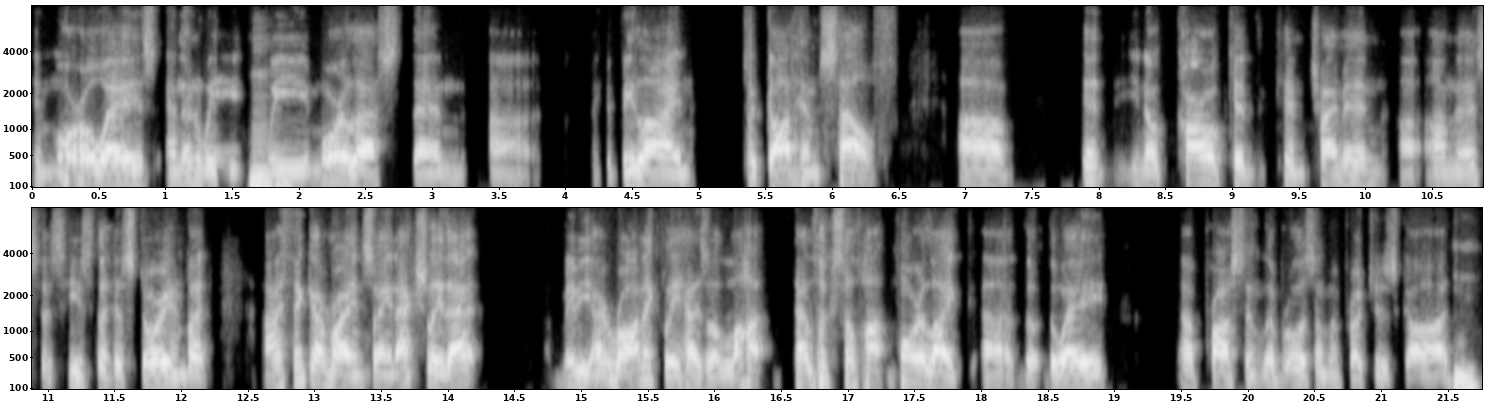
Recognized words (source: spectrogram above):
immoral ways, and then we mm-hmm. we more or less then uh, make a beeline to God Himself. Uh, it, you know, Carl could can chime in uh, on this as he's the historian, but I think I'm right in saying actually that maybe ironically has a lot that looks a lot more like uh, the, the way uh, Protestant liberalism approaches God mm.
